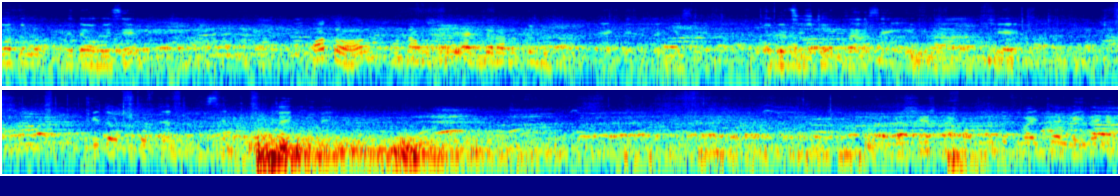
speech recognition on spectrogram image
কত লোককে দেওয়া হয়েছে? কত? মোটামুটি এক দেড় হাজার তো বেশি। এক দেড় হাজার গেছে। অবশিষ্ট যা আছে এগুলা হচ্ছে বিতর্ক করতে শেষ না পর্যন্ত চলবেই তাই না?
